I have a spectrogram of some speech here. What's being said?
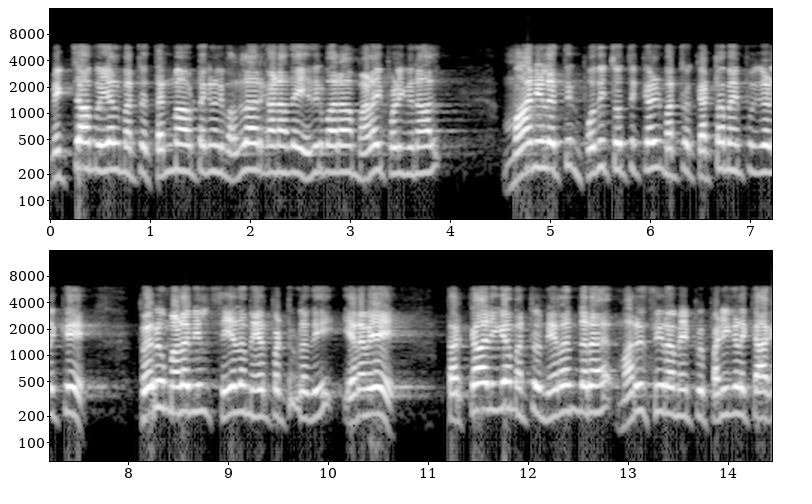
மிக்சா புயல் மற்றும் தென் மாவட்டங்களில் வரலாறு காணாத எதிர்பாரா மழை பொழிவினால் மாநிலத்தின் பொது சொத்துக்கள் மற்றும் கட்டமைப்புகளுக்கு பெருமளவில் சேதம் ஏற்பட்டுள்ளது. எனவே தற்காலிக மற்றும் நிரந்தர மறுசீரமைப்பு பணிகளுக்காக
